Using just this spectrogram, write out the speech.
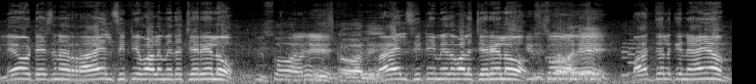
లేఅవుట్ వేసిన రాయల్ సిటీ వాళ్ళ మీద చర్యలు. తీసుకోవాలి. రాయల్ సిటీ మీద వాళ్ళ చర్యలు. తీసుకోవాలి. బాధ్యులకి న్యాయం.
